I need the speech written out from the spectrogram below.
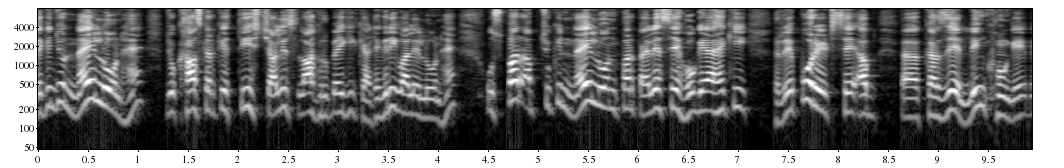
लेकिन जो नए लोन हैं, जो खास करके 30-40 लाख रुपए की कैटेगरी वाले लोन हैं, उस पर अब चूँकि नए लोन पर पहले से हो गया है कि रेपो रेट से अब कर्जे लिंक होंगे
